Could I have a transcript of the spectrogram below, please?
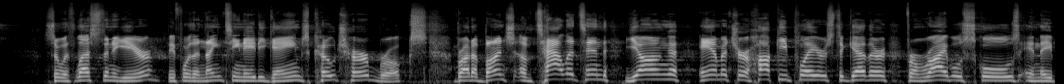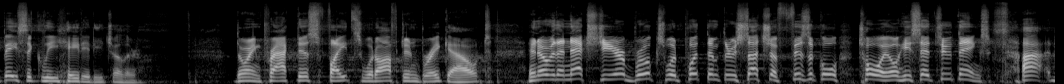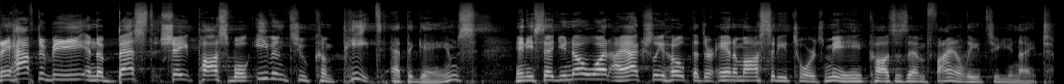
So, with less than a year before the 1980 games, Coach Herb Brooks brought a bunch of talented young amateur hockey players together from rival schools, and they basically hated each other. During practice, fights would often break out. And over the next year, Brooks would put them through such a physical toil. He said two things uh, they have to be in the best shape possible, even to compete at the games. And he said, You know what? I actually hope that their animosity towards me causes them finally to unite.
